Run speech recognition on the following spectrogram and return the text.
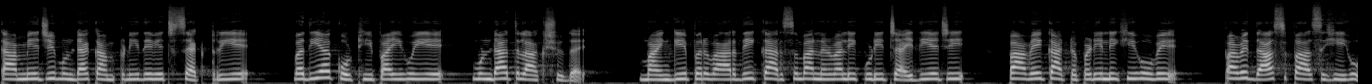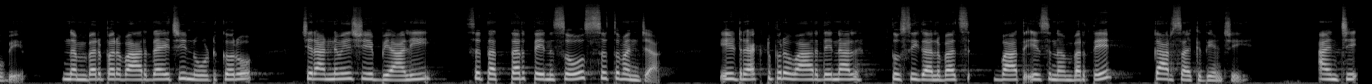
ਕਾਮੇ ਜੀ ਮੁੰਡਾ ਕੰਪਨੀ ਦੇ ਵਿੱਚ ਸੈਕਟਰੀ ਏ। ਵਧੀਆ ਕੋਠੀ ਪਾਈ ਹੋਈ ਏ, ਮੁੰਡਾ ਤਲਾਕਸ਼ੁਦਾ ਏ। ਮੰਗੇ ਪਰਿਵਾਰ ਦੀ ਘਰ ਸੰਭਾਲਣ ਵਾਲੀ ਕੁੜੀ ਚਾਹੀਦੀ ਏ ਜੀ, ਭਾਵੇਂ ਘੱਟ ਪੜ੍ਹੀ ਲਿਖੀ ਹੋਵੇ, ਭਾਵੇਂ 10 ਪਾਸ ਹੀ ਹੋਵੇ। ਨੰਬਰ ਪਰਿਵਾਰ ਦਾ ਏ ਜੀ, ਨੋਟ ਕਰੋ 94642 77357 ਇਹ ਡਾਇਰੈਕਟ ਪਰਿਵਾਰ ਦੇ ਨਾਲ ਤੁਸੀਂ ਗੱਲਬਾਤ, ਬਾਤ ਇਸ ਨੰਬਰ ਤੇ ਕਰ ਸਕਦੇ ਹੋ ਜੀ। ਹਾਂਜੀ,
